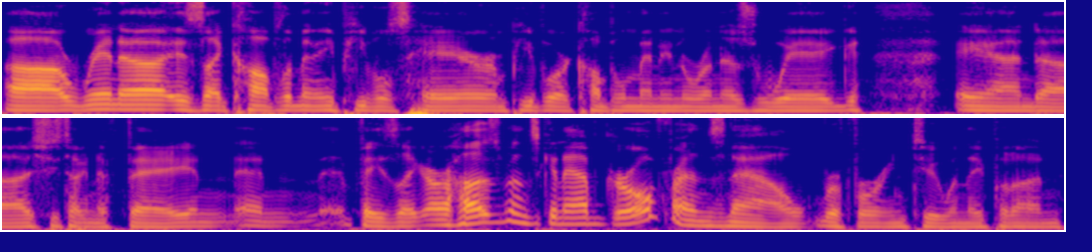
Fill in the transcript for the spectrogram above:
Uh, Rinna is like complimenting people's hair, and people are complimenting Rinna's wig. And uh, she's talking to Faye, and, and Faye's like, Our husbands can have girlfriends now, referring to when they put on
